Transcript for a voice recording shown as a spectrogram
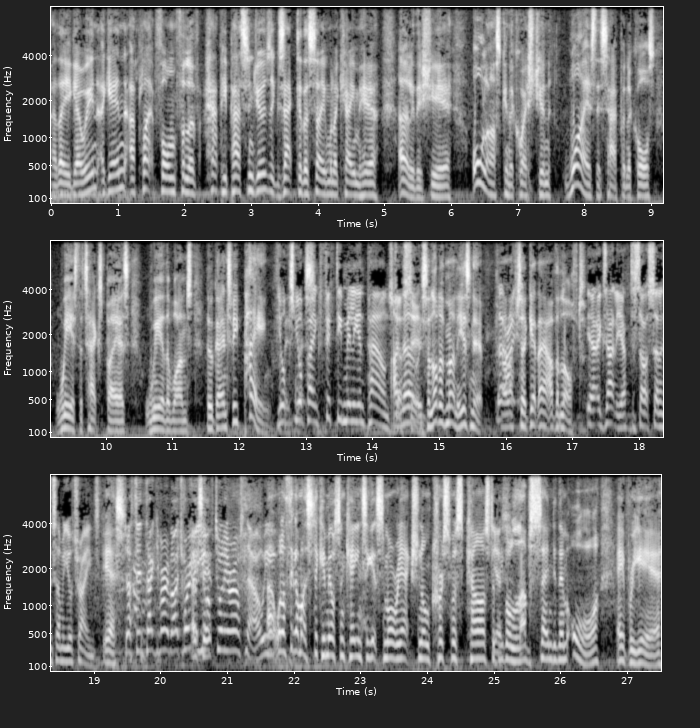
Uh, there you go in. Again, a platform full of happy passengers, exactly the same when I came here early this year, all asking the question, why has this happened? Of course, we as the taxpayers, we're the ones who are going to be paying for You're, this you're mess. paying fifty million pounds. I know, it's a lot of money, isn't it? Yeah, I'll have to get that out of the loft. Yeah, exactly. You have to start selling some of your trains. Yes. Justin, thank you very much. Where, are you off to anywhere else now? You- Uh, well, I think I might stick in Milton Keynes to get some more reaction on Christmas cards. Do Yes. people love sending them? Or, every year,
